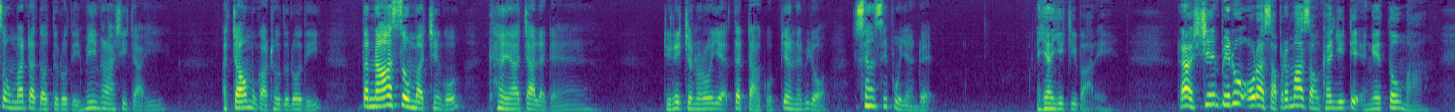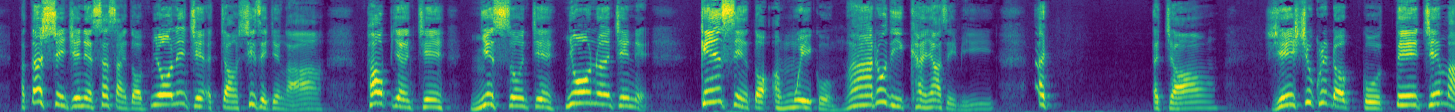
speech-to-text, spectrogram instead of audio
ဆုံမှတ်တတ်တော့သူတို့ဒီမင်္ဂလာရှိကြ၏အကြောင်းမူကားထို့သူတို့သည်တနာဆုံမှတ်ခြင်းကိုခံရကြလက်တယ်ဒီနေ့ကျွန်တော်တို့ရဲ့အသက်တာကိုပြန်လှည့်ပြီးတော့စမ်းစစ်ဖို့ရန်အတွက်အရန်ရည်ကြည်ပါတယ်ဒါရှင်ပေရုဩရစာပထမဆောင်ခန်းကြီး1အငယ်3မှာအသက်ရှင်ခြင်းနဲ့ဆက်ဆိုင်သောမျောလင့်ခြင်းအကြောင်းရှိစေခြင်းကဖောက်ပြန်ခြင်းညစ်စွန်းခြင်းညှိုးနွမ်းခြင်းနဲ့ကင်းစင်သောအမွေကိုငါတို့သည်ခံရစေမည်အ အကြောင်းယေရှုခရစ်တော်ကိုတည်ခြင်းမှ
